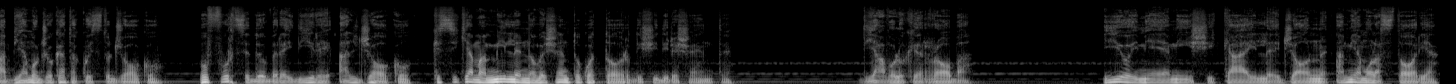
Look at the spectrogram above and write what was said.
Abbiamo giocato a questo gioco, o forse dovrei dire al gioco, che si chiama 1914 di recente. Diavolo che roba! Io e i miei amici, Kyle e John, amiamo la storia.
